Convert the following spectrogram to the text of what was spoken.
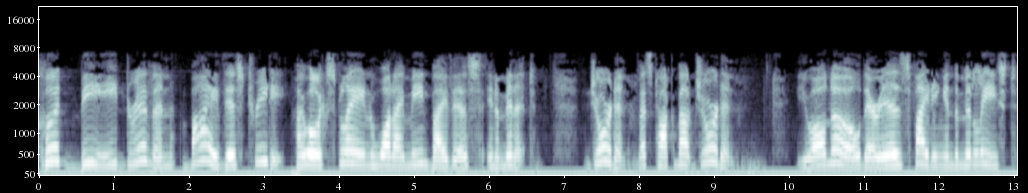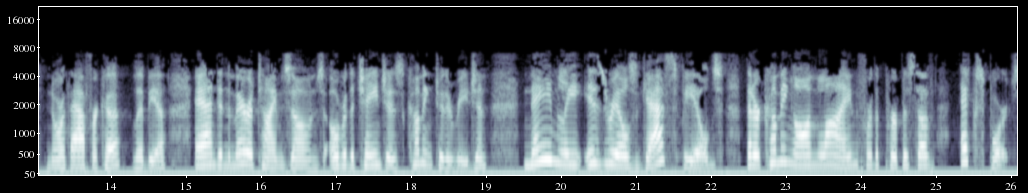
could be driven by this treaty. I will explain what I mean by this in a minute. Jordan. Let's talk about Jordan. You all know there is fighting in the Middle East, North Africa, Libya, and in the maritime zones over the changes coming to the region, namely Israel's gas fields that are coming online for the purpose of exports.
